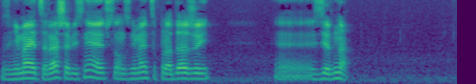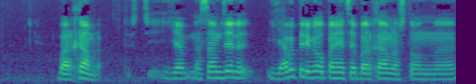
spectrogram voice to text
занимается, Раши объясняет, что он занимается продажей э, зерна. בר חמרא. То есть я на самом деле я бы перевел понятие בר חמרא, что он э,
